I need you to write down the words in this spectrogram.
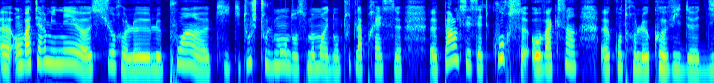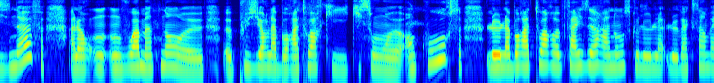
Euh, on va terminer sur le, point qui, touche tout le monde en ce moment et dont toute la presse parle, c'est cette course au vaccin contre le Covid-19. Alors, on, voit maintenant plusieurs laboratoires qui, sont en course. Le laboratoire Pfizer annonce que le, vaccin va,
